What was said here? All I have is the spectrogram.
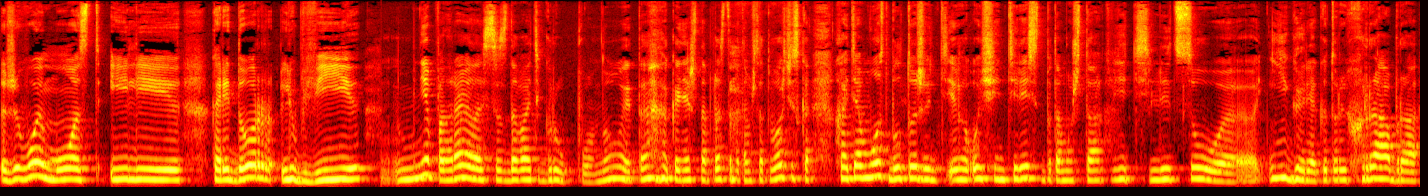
Живой мост или коридор любви? Мне понравилось создавать группу. Ну это, конечно, просто потому что творческое. Хотя мост был тоже очень интересен, потому что видеть лицо э, Игоря, который храбро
